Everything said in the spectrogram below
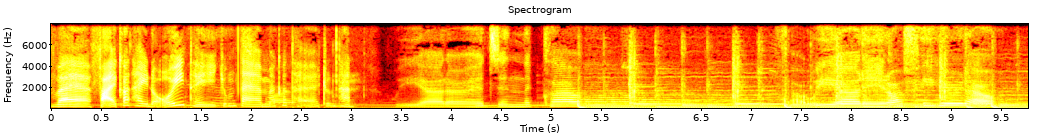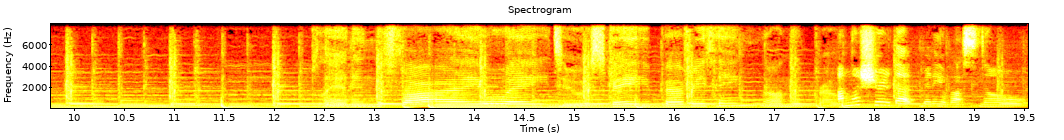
và phải có thay đổi thì chúng ta mới có thể trưởng thành We had our heads in the clouds. Thought we had it all figured out. Planning to fly away to escape everything on the ground. I'm not sure that many of us know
